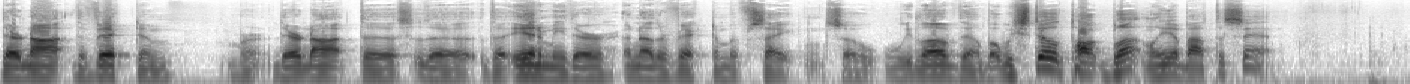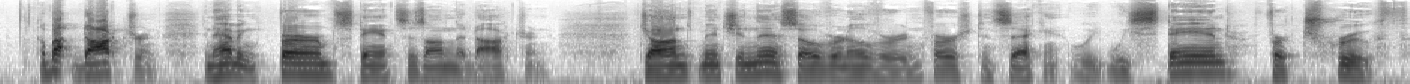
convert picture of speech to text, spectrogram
They're not the victim. They're not the, the, the enemy. They're another victim of Satan. So we love them, but we still talk bluntly about the sin, about doctrine, and having firm stances on the doctrine. John's mentioned this over and over in 1st and 2nd. We, we stand for truth.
